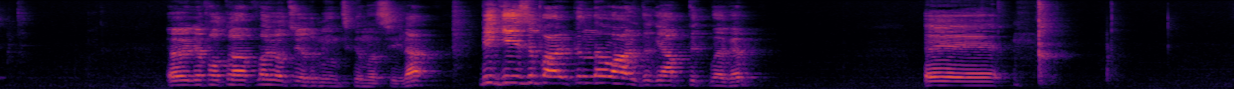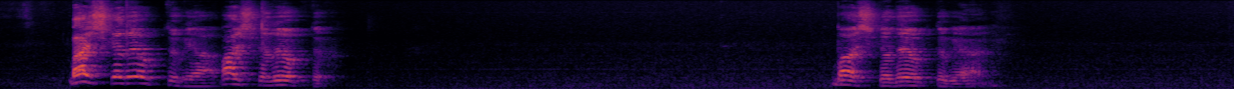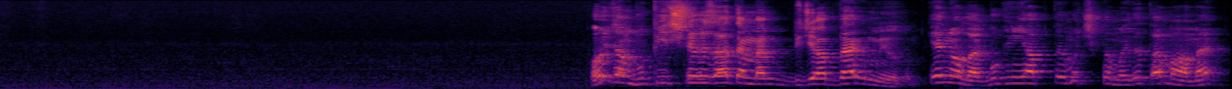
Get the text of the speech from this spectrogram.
Öyle fotoğraflar atıyordum intikanasıyla. Bir gezi parkında vardır yaptıklarım. Ee, başka da yoktur ya. Başka da yoktur. Başka da yoktur yani. O yüzden bu pitchleri zaten ben bir cevap vermiyorum. Genel olarak bugün yaptığım açıklamayı da tamamen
